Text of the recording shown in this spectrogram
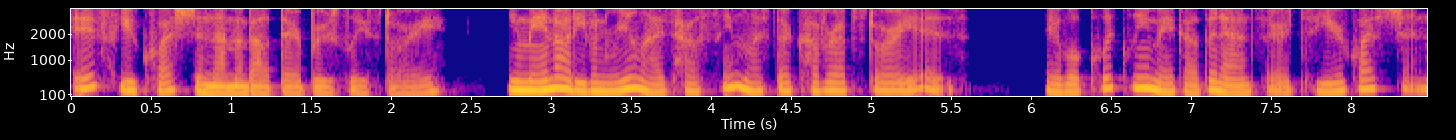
If you question them about their Bruce Lee story, you may not even realize how seamless their cover-up story is. They will quickly make up an answer to your question,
